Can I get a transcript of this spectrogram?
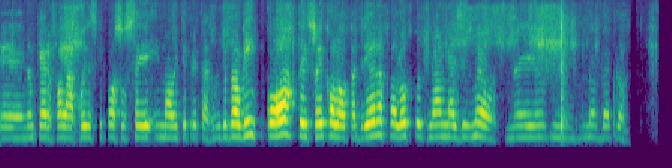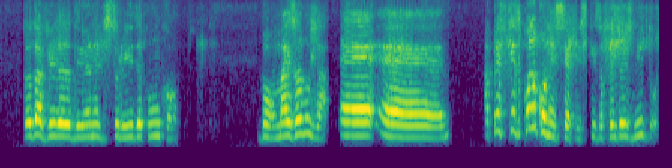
É, não quero falar coisas que possam ser mal interpretadas. Porque alguém corta isso aí e coloca. Adriana falou que continuar no nazismo é ótimo. Né? Não, vai pronto. Toda a vida da Adriana é destruída com um copo. Bom, mas vamos lá. É, é, a pesquisa, quando eu comecei a pesquisa, foi em 2002.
